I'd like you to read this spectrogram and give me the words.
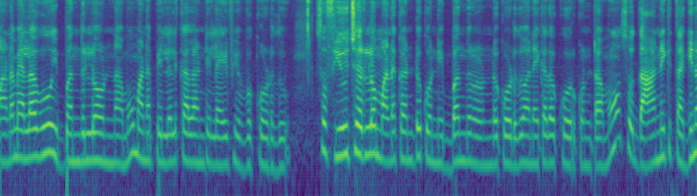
మనం ఎలాగో ఇబ్బందుల్లో ఉన్నాము మన పిల్లలకి అలాంటి లైఫ్ ఇవ్వకూడదు. సో ఫ్యూచర్లో మనకంటూ కొన్ని ఇబ్బందులు ఉండకూడదు అనే కదా కోరుకుంటాము. సో దానికి తగిన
